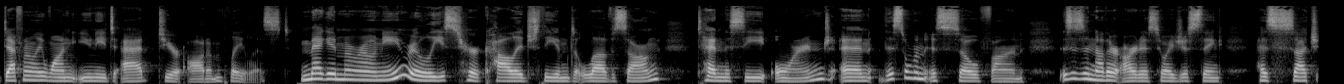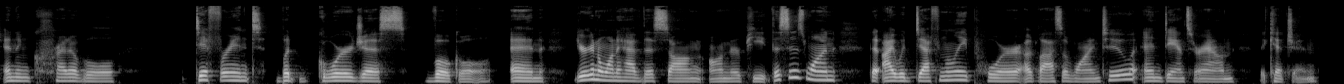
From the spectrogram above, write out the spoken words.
definitely one you need to add to your autumn playlist. Megan Moroney released her college themed love song, Tennessee Orange, and this one is so fun. This is another artist who I just think has such an incredible, different, but gorgeous vocal and you're going to want to have this song on repeat. This is one that I would definitely pour a glass of wine to and dance around the kitchen.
